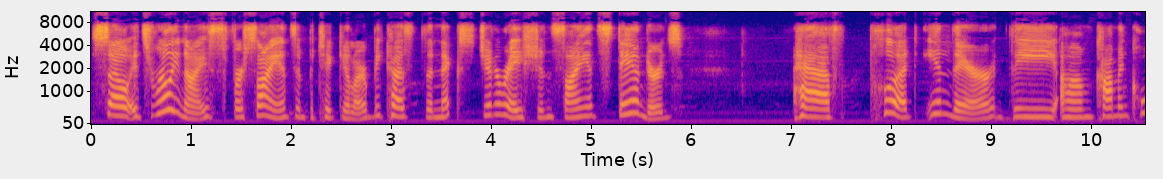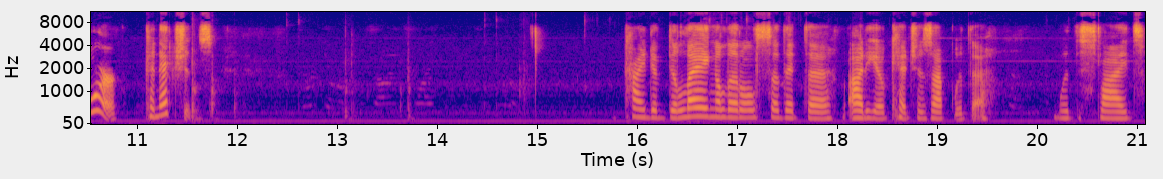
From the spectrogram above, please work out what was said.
So it's really nice for science in particular because the next generation science standards have put in there the um, Common Core connections. Kind of delaying a little so that the audio catches up with the with the slides.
